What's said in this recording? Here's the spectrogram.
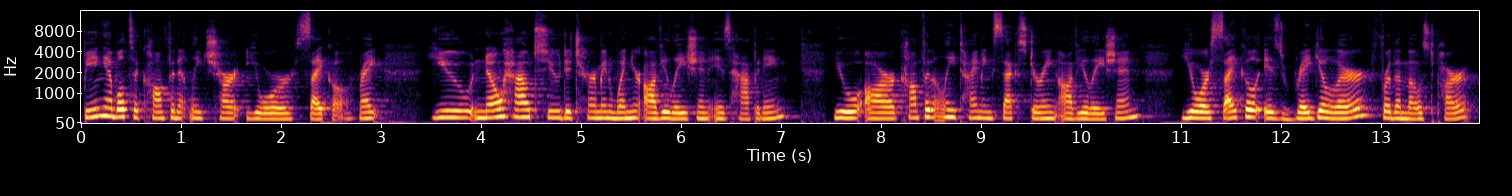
being able to confidently chart your cycle, right? You know how to determine when your ovulation is happening. You are confidently timing sex during ovulation. Your cycle is regular for the most part.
